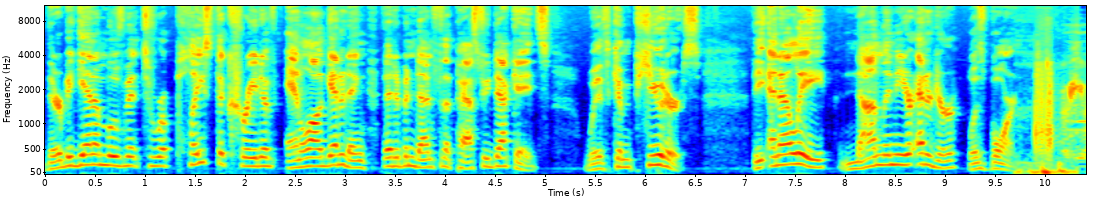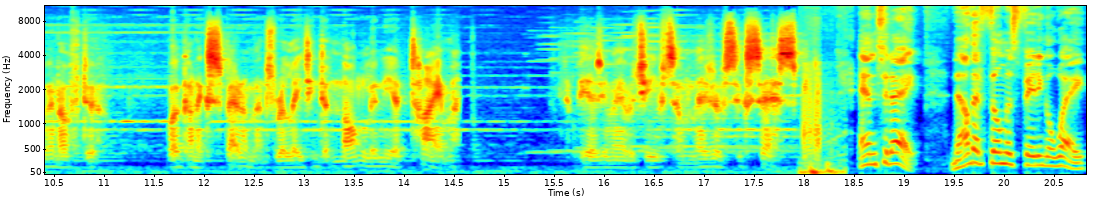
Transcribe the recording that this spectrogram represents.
there began a movement to replace the creative analog editing that had been done for the past few decades with computers. The NLE, Nonlinear Editor, was born. He went off to work on experiments relating to nonlinear time. It appears he may have achieved some measure of success. And today, now that film is fading away,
